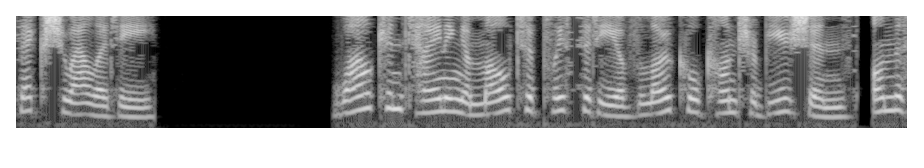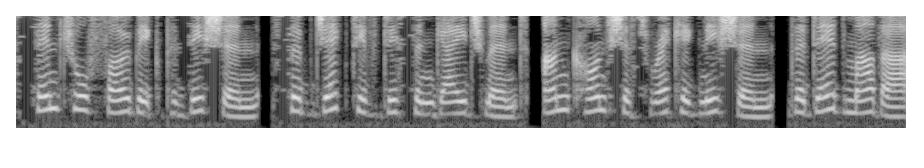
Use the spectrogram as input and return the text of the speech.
sexuality. While containing a multiplicity of local contributions, on the central phobic position, subjective disengagement, unconscious recognition, the dead mother,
